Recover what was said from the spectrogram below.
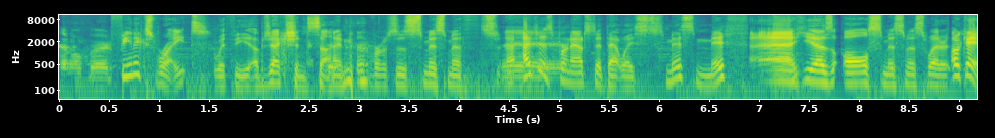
Devil Bird. Phoenix Wright with the objection sign versus Smith Smith. I I just Yeah. pronounced it that way. Smith Smith? Uh, he has all Smith Smith sweaters. Okay,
